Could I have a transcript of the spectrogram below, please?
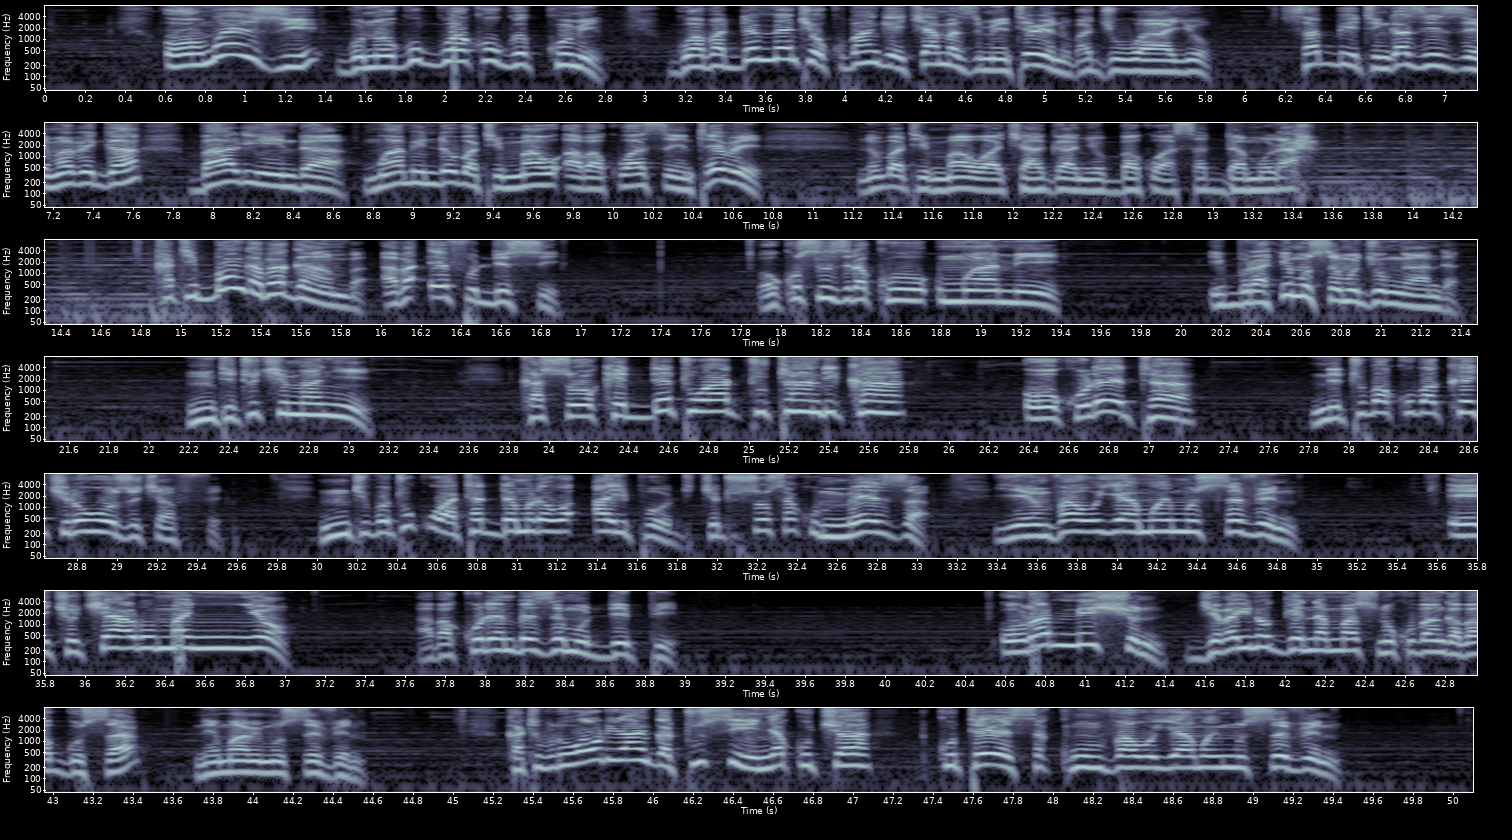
omwezi guno oguggwako ogw'ekkumi gwabadde menti okubanga ekyamazima entebe eno bagiwaayo. Sabbiiti nga ziiza emabega balinda mwami nobert mao abakwasa entebe nobert mao akyaganya obbakwasa ddamula kati bo nga bagamba aba fdc okusinziira ku mwami iburahimu semujunganda nti tukimanyi kasookedde twa- tutandika okuleeta ne tubakubako ekirowoozo kyaffe nti bwe tukwata ddamula wa ipod kye tusoosa ku mmeeza yenvaawo ya mwemu 7 ekyo kyaluma nnyo abakulembeze mu dp olwa mission gye balina okugenda mu maaso n'okuba nga baggusa ne mwami mu 7 kati buli wawulira nga tusiinya kukya kuteesa ku nvaawo ya mwemu 7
